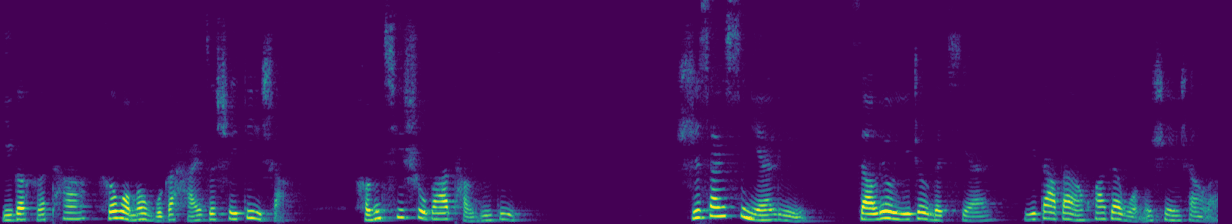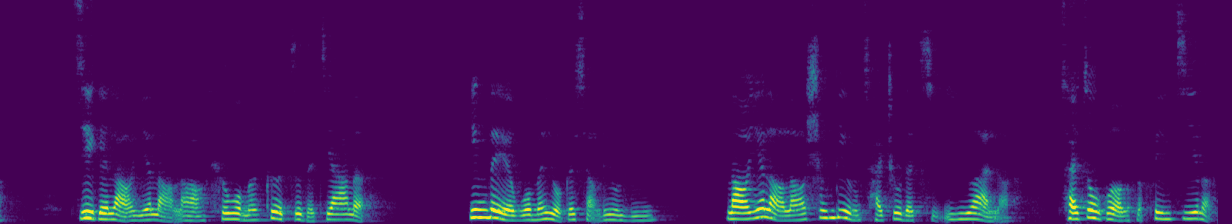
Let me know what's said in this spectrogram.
一个和他和我们五个孩子睡地上，横七竖八躺一地。十三四年里，小六姨挣的钱一大半花在我们身上了，寄给姥爷姥姥和我们各自的家了。因为我们有个小六姨，姥爷姥姥生病才住得起医院了，才坐过飞机了，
